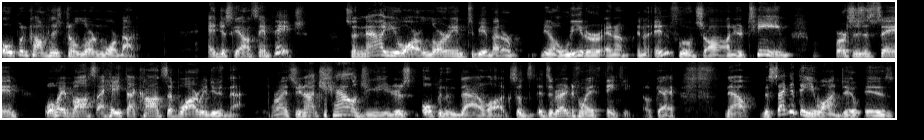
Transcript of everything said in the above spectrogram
open conversation to learn more about it and just get on the same page? So now you are learning to be a better you know leader and, a, and an influencer on your team versus just saying, well, hey, boss, I hate that concept. Why are we doing that? Right. So you're not challenging it, you're just opening the dialogue. So it's, it's a very different way of thinking. Okay. Now, the second thing you want to do is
